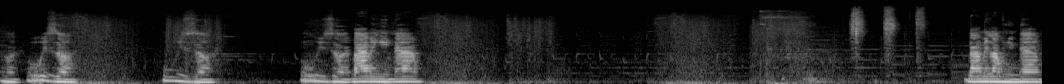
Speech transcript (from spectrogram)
Rồi ui giời. Ui giời. Ui giời ba mươi nghìn nam ba mươi lăm nghìn đam.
